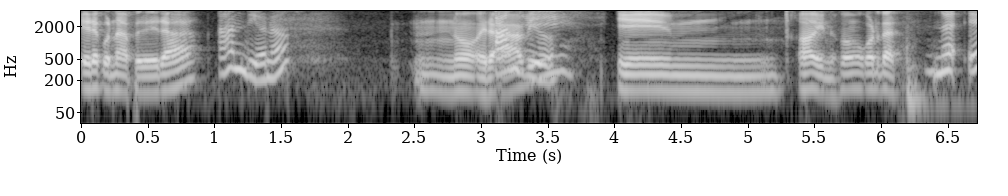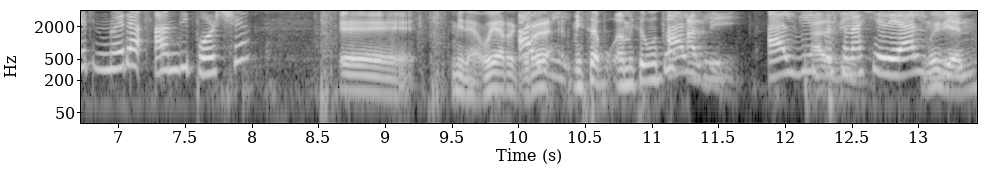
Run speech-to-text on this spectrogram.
era con A, pero era. Andy, ¿o no? No, era Andrew. Abby. eh, ay, nos vamos a acordar. ¿No, él no era Andy Porsche? Eh, mira, voy a recorrer Albi. a mis, ap- a mis apuntes. Albi. Albi. Albi, el Albi. personaje de Albi. Muy bien.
